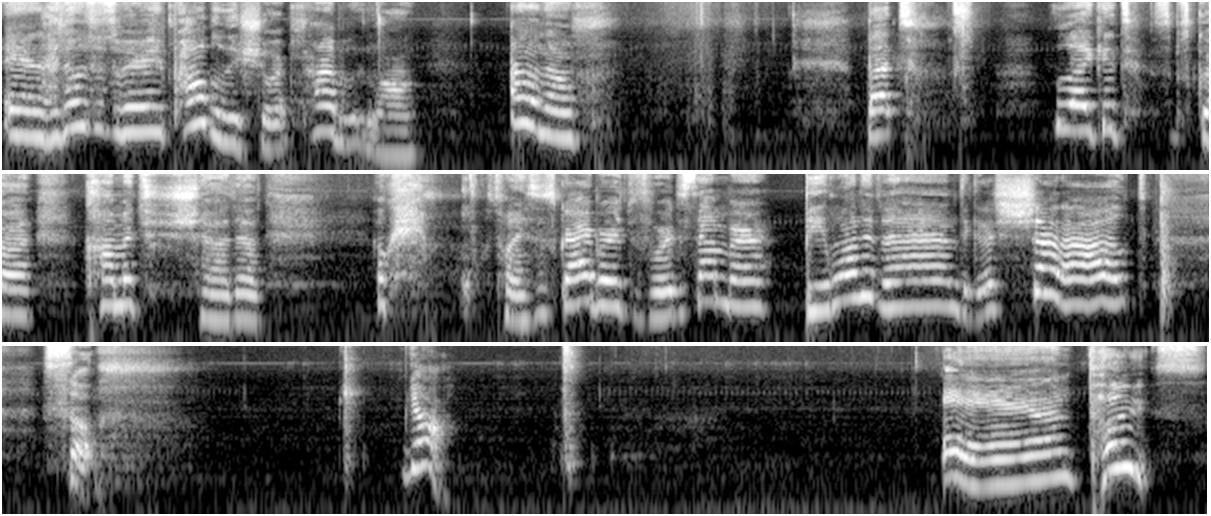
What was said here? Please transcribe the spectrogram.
And I know this is very probably short, probably long. I don't know. But like it, subscribe, comment, shout out. Okay, 20 subscribers before December. Be one of them to get a shout out. So, yeah. And peace.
